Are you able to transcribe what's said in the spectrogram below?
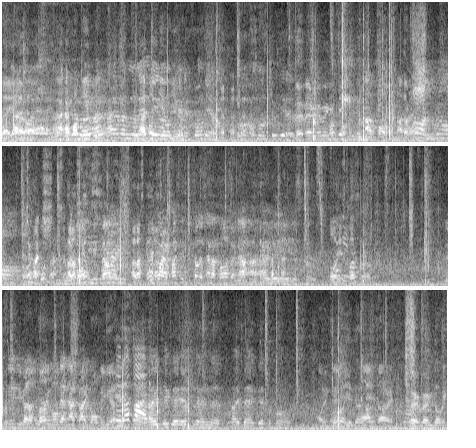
Yeah, yeah, I know. I, I forgive you. I forgive you. Not fault. Too much. Alaska? Alaska? He's trying to punch him because of Santa Claus right now. Oh, he's close. You see, you got a flooding over there, now try to go over here. I. I take the airplane, uh, fly back at tomorrow. Oh, I'm sorry. Where, where are you going?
